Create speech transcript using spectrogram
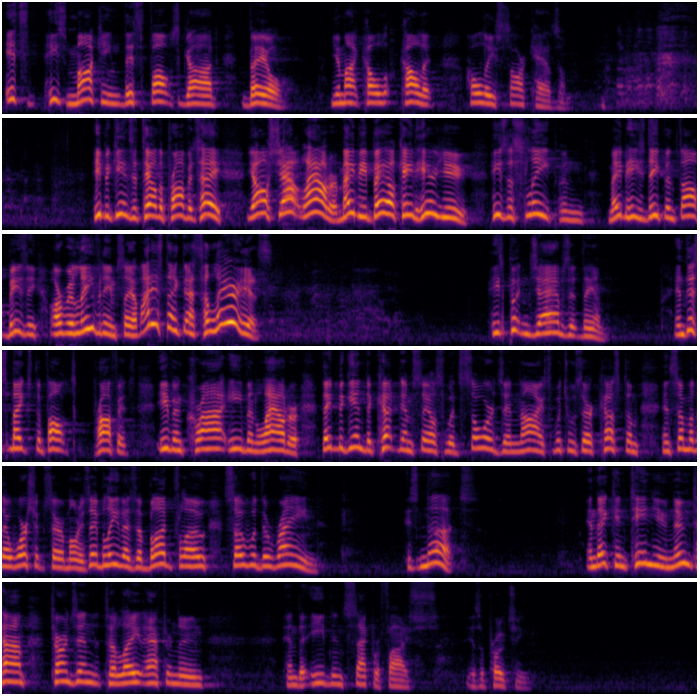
It's he's mocking this false god Baal. You might call, call it holy sarcasm. He begins to tell the prophets, hey, y'all shout louder. Maybe Baal can't hear you he's asleep and maybe he's deep in thought, busy, or relieving himself. I just think that's hilarious. He's putting jabs at them. And this makes the false prophets even cry even louder. They begin to cut themselves with swords and knives, which was their custom in some of their worship ceremonies. They believe as the blood flow, so would the rain. It's nuts. And they continue. Noontime turns into late afternoon, and the evening sacrifice is approaching.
